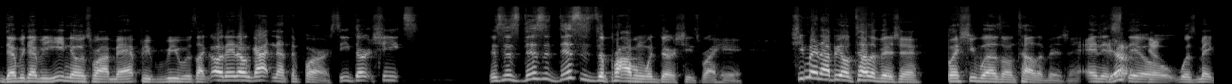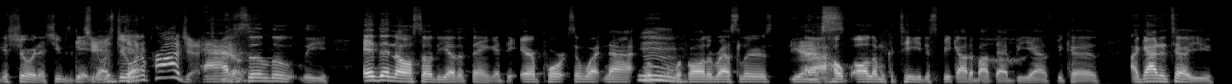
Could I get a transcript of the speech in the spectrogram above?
WWE knows where I'm at. People people was like, oh, they don't got nothing for her. See dirt sheets. This is this is this is the problem with dirt sheets right here. She may not be on television, but she was on television, and it Yep. still was making sure that she was getting. She that was doing check. a project. Absolutely. And then also the other thing at the airports and whatnot with, Mm. with all the wrestlers. Yeah, I hope all of them continue to speak out about that BS because I got to tell you,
